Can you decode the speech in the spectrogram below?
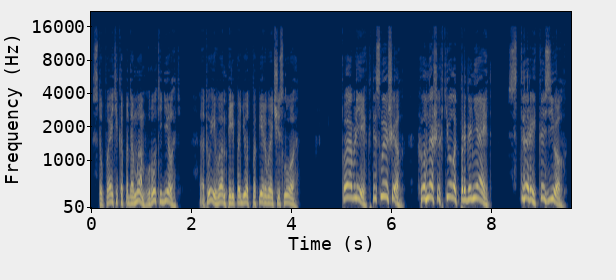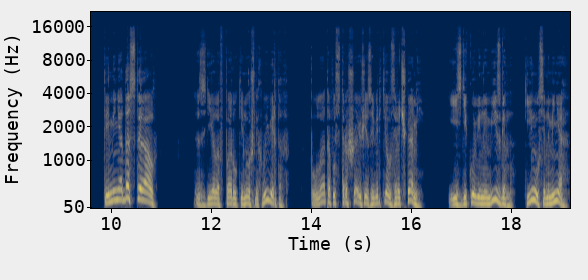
ступайте-ка по домам уроки делать, а то и вам перепадет по первое число». «Павлик, ты слышал? Он наших телок прогоняет! Старый козел, ты меня достал!» Сделав пару киношных вывертов, Пулатов устрашающе завертел зрачками и с диковинным визгом кинулся на меня.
